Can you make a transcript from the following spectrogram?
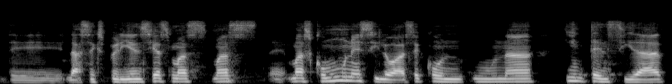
de las experiencias más, más, eh, más comunes y lo hace con una intensidad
